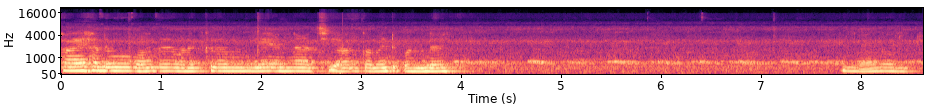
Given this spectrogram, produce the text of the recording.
ஹாய் ஹலோ வாங்க வணக்கம். ஏன் என்ன ஆச்சு யாரும் கமெண்ட் பண்ணல எல்லாரும் இருக்கு.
